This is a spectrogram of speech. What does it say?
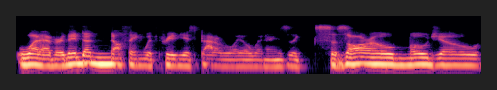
Whatever. They've done nothing with previous battle royal winners like Cesaro, Mojo,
